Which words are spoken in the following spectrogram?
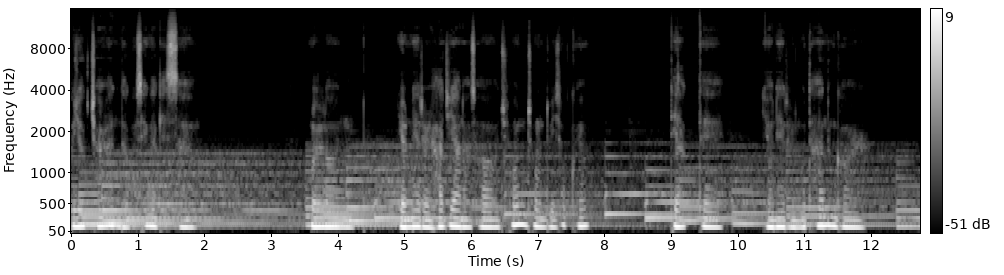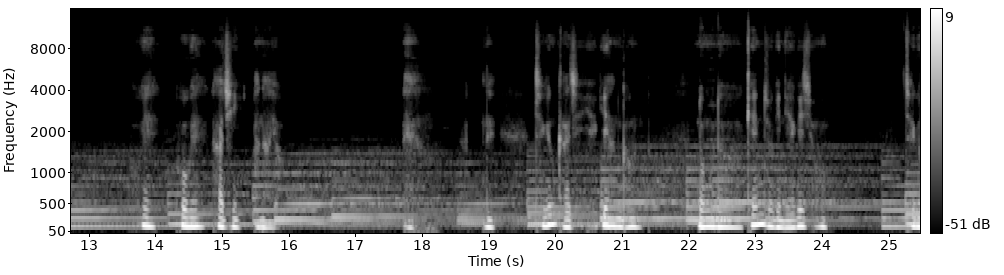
부적절한다고 생각했어요. 물론 연애를 하지 않아서 좋은 점도 있었고요. 대학 때 연애를 못하는 걸 후회, 후회하지 않아요. 네, 네, 지금까지 얘기한 건 너무나 개인적인 얘기죠. 제가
